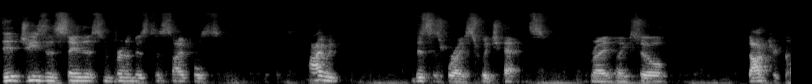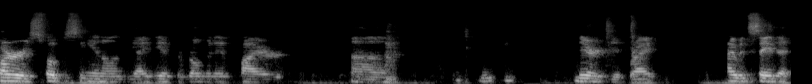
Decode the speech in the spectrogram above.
did Jesus say this in front of his disciples? I would, this is where I switch hats, right? Like, so Dr. Carter is focusing in on the idea of the Roman Empire um, narrative, right? I would say that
